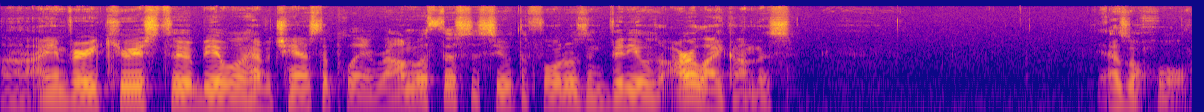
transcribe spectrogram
Uh, I am very curious to be able to have a chance to play around with this to see what the photos and videos are like on this as a whole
